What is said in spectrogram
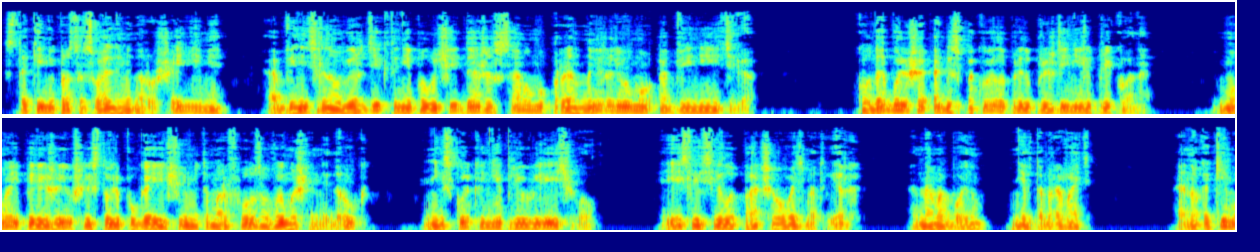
С такими процессуальными нарушениями обвинительного вердикта не получить даже самому пронырливому обвинителю. Куда больше обеспокоило предупреждение Лепрекона. Мой переживший столь пугающую метаморфозу вымышленный друг нисколько не преувеличивал. Если сила падшего возьмет верх, нам обоим не сдобровать. Но каким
